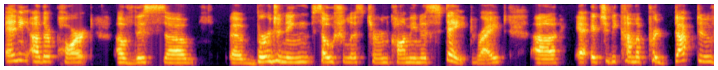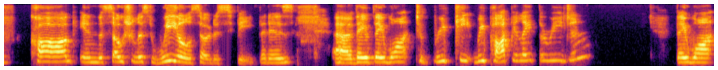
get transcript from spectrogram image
any other part of this uh, uh, burgeoning socialist turned communist state, right? Uh, it should become a productive cog in the socialist wheel, so to speak. That is, uh, they they want to repeat repopulate the region. They want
